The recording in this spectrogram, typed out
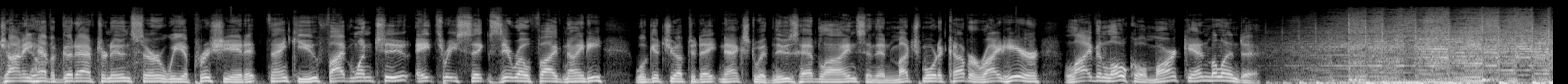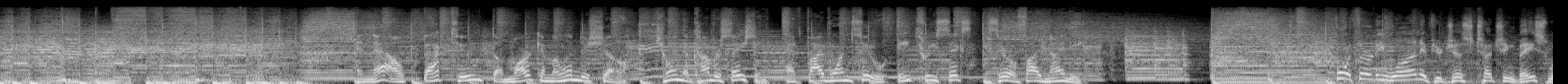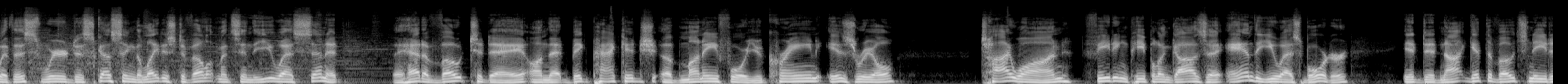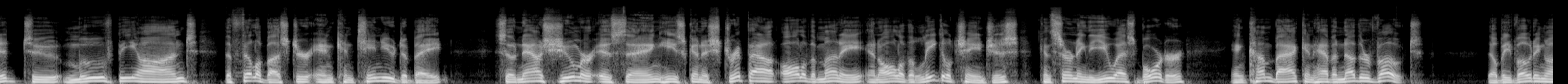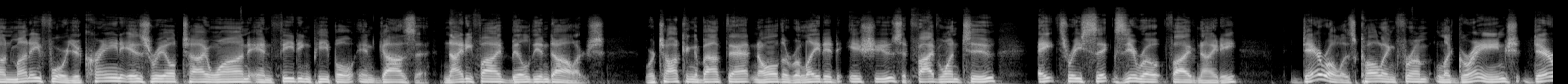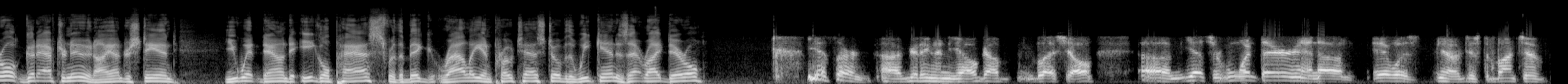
Johnny, have a good afternoon, sir. We appreciate it. Thank you. 512 836 0590. We'll get you up to date next with news headlines and then much more to cover right here, live and local. Mark and Melinda. And now, back to the Mark and Melinda Show. Join the conversation at 512 836 0590. 431, if you're just touching base with us, we're discussing the latest developments in the U.S. Senate. They had a vote today on that big package of money for Ukraine, Israel, Taiwan, feeding people in Gaza, and the U.S. border. It did not get the votes needed to move beyond the filibuster and continue debate. So now Schumer is saying he's going to strip out all of the money and all of the legal changes concerning the U.S. border and come back and have another vote. They'll be voting on money for Ukraine, Israel, Taiwan, and feeding people in Gaza. $95 billion. We're talking about that and all the related issues at 512 836 0590. Daryl is calling from LaGrange. Daryl, good afternoon. I understand you went down to Eagle Pass for the big rally and protest over the weekend. Is that right, Daryl? Yes, sir. Uh, good evening, y'all. God bless y'all. Um, yes, sir. We went there, and uh, it was, you know, just a bunch of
